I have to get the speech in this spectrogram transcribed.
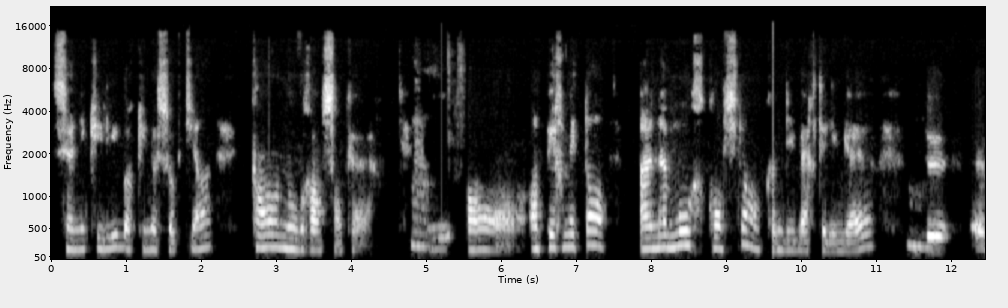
C'est un équilibre qui ne s'obtient qu'en ouvrant son cœur, en, en permettant un amour conscient, comme dit Berthellinger, mm. de euh,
